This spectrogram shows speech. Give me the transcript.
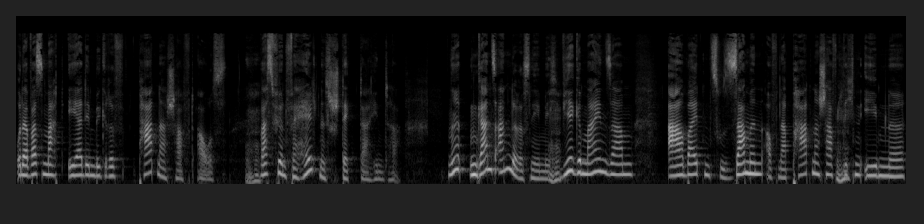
Oder was macht eher den Begriff Partnerschaft aus? Mhm. Was für ein Verhältnis steckt dahinter? Ne? Ein ganz anderes nämlich. Mhm. Wir gemeinsam arbeiten zusammen auf einer partnerschaftlichen mhm. Ebene.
